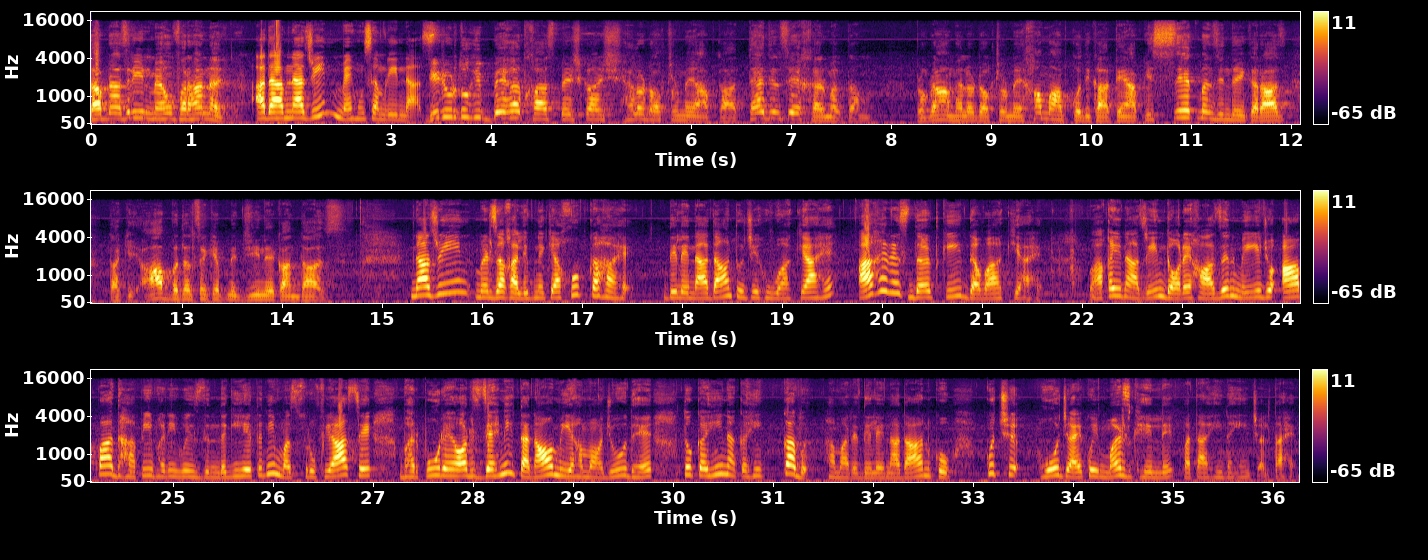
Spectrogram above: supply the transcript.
आदाब नाजरीन मैं हूँ फरहान नजम आदाब नाजरीन मैं हूँ समरीन नाज। डी उर्दू की बेहद खास पेशकश हेलो डॉक्टर में आपका तह दिल से खैर मकदम। प्रोग्राम हेलो डॉक्टर में हम आपको दिखाते हैं आपकी सेहतमंद ज़िंदगी का राज ताकि आप बदल सके अपने जीने का अंदाज। नाजरीन मिर्ज़ा गालिब ने क्या खूब कहा है? दिल नादान तुझे हुआ क्या है? आखिर इस दर्द की दवा क्या है? वाकई नाजरीन, दौरे हाजिर में ये जो आपा धापी भरी हुई ज़िंदगी है, इतनी मसरूफियात से भरपूर है और जहनी तनाव में यह मौजूद है तो कहीं ना कहीं कब हमारे दिल नादान को कुछ हो जाए, कोई मर्ज़ घेर ले, पता ही नहीं चलता है।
